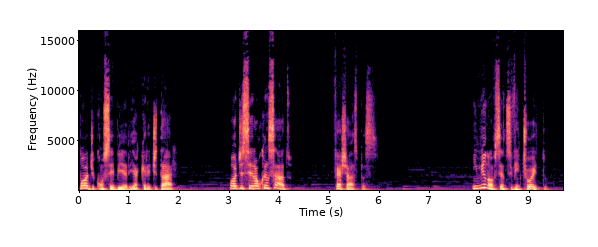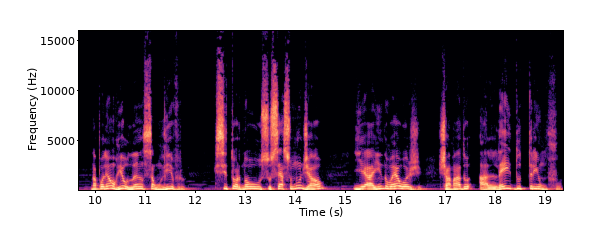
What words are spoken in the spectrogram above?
pode conceber e acreditar pode ser alcançado. Fecha aspas. Em 1928, Napoleão Hill lança um livro que se tornou sucesso mundial e ainda o é hoje, chamado A Lei do Triunfo.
